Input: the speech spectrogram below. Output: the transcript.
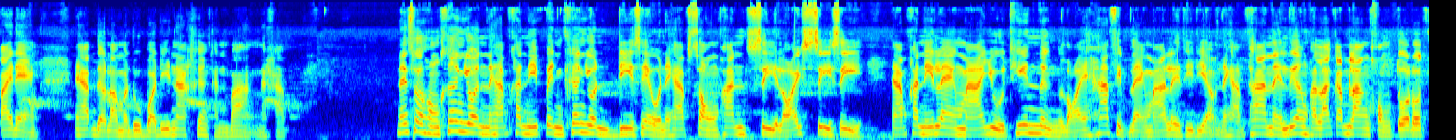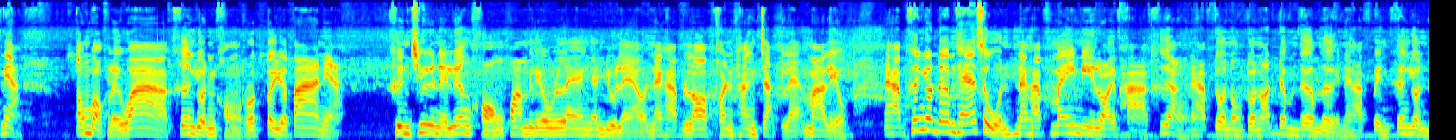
ป้ายแดงนะครับ เดี๋ยวเรามาดูบอดี้หน้าเครื่องกันบ้างนะครับในส่วนของเครื่องยนต์นะครับคันนี้เป็นเครื่องยนต์ดีเซลนะครับ2,400ซีซีนะครับคันนี้แรงม้าอยู่ที่ 150 แรงม้าเลยทีเดียวนะครับ ถ้าในเรื่องพละกำลังของตัวรถเนี่ยต้องบอกเลยว่าเครื่องยนต์ของรถโตโยต้าเนี่ย ขึ้นชื่อในเรื่องของความเร็วแรงกันอยู่แล้วนะครับ รอบค่อนข้างจัดและมาเร็วนะครับ เครื่องยนต์เดิมแท้ศูนย์นะครับ ไม่มีรอยผ่าเครื่องนะครับ ตัวนงตัวน็อตเดิมๆเลยนะครับ เป็นเครื่องยนต์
